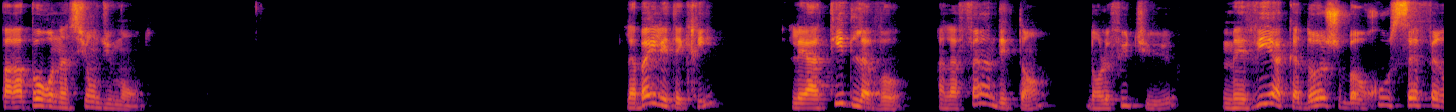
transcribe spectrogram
par rapport aux nations du monde. Là-bas, il est écrit Les Lavo, à la fin des temps, dans le futur, Mevi Akadosh Baruchu Sefer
